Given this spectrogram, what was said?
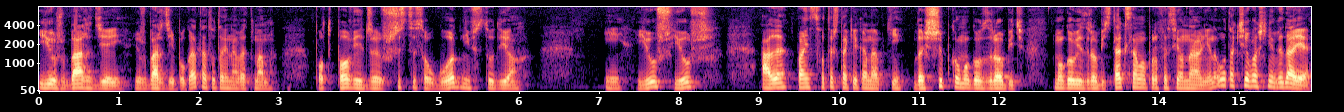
już, bardziej, już bardziej bogata. Tutaj nawet mam podpowiedź, że już wszyscy są głodni w studio. I już, już, ale Państwo też takie kanapki dość szybko mogą zrobić. Mogą je zrobić tak samo profesjonalnie, no bo tak się właśnie wydaje.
